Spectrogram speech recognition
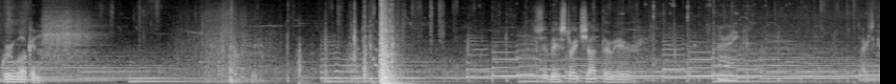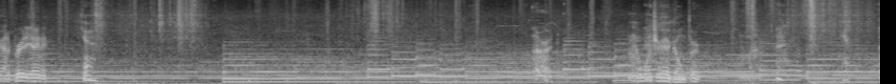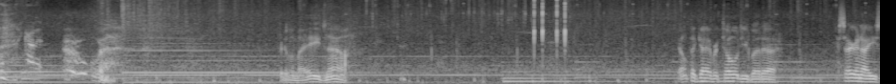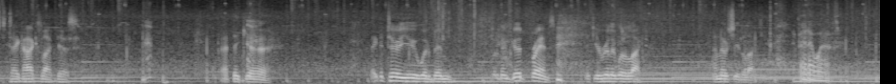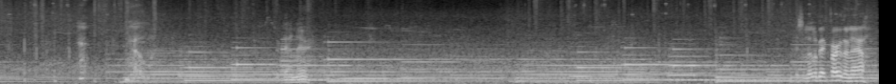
We're walking. Should be a straight shot through here. All right. It's actually kind of pretty, ain't it? Yeah. All right. Now, want your head going through. Yeah. I got it. Oh, Feeling my age now. Don't think I ever told you, but, uh, Sarah and I used to take hikes like this. I think, uh, I think the two of you would have been, would have been good friends. I think you really would have liked her. I know she'd have liked you. I bet I would have. Further now.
